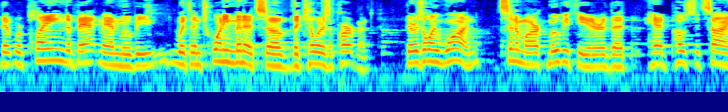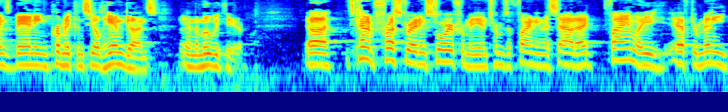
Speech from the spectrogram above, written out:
that were playing the Batman movie within 20 minutes of the killer's apartment, there was only one Cinemark movie theater that had posted signs banning permanent concealed handguns in the movie theater. Uh, it's kind of a frustrating story for me in terms of finding this out. I finally, after many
